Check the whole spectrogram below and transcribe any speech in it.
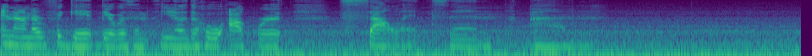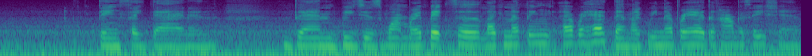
And I'll never forget there was an you know, the whole awkward silence and um things like that. And then we just went right back to like nothing ever happened. Like we never had the conversation.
